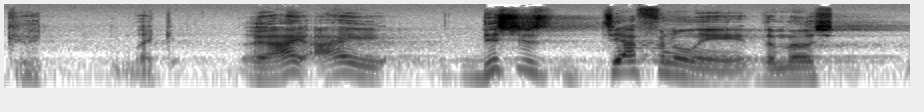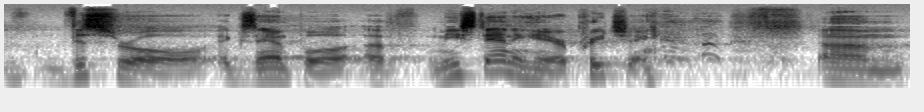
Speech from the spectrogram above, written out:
Good. Like, I, I this is definitely the most visceral example of me standing here preaching um,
